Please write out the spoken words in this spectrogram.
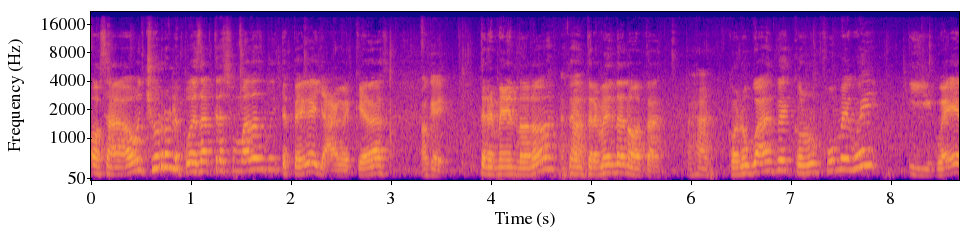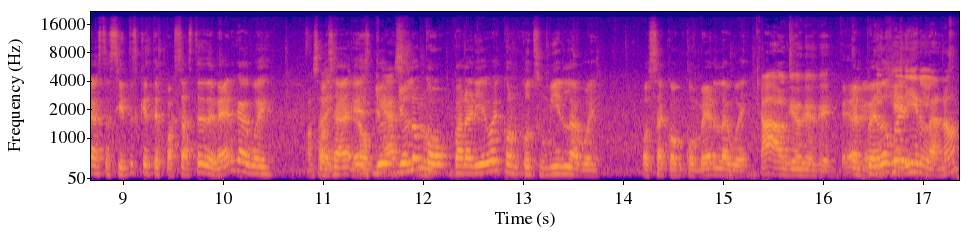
O sea, a un churro le puedes dar tres fumadas, güey, te pega y ya, güey, quedas Ok, tremendo, ¿no? Ajá. Tremenda nota. ajá. Con un wax, güey, con un fume, güey, y, güey, hasta sientes que te pasaste de verga, güey. O O sea, sea, lo es- que yo, lo compararía, güey, con consumirla, güey. O sea, con comerla, güey. Ah, ok, ok, ok. El pedo, güey. Ingerirla, ¿no?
